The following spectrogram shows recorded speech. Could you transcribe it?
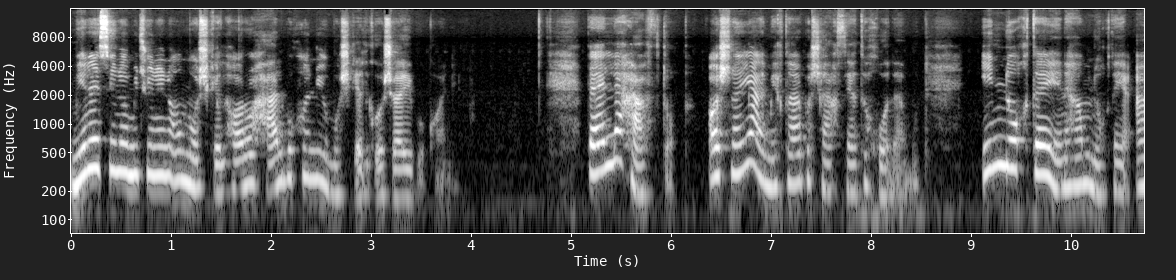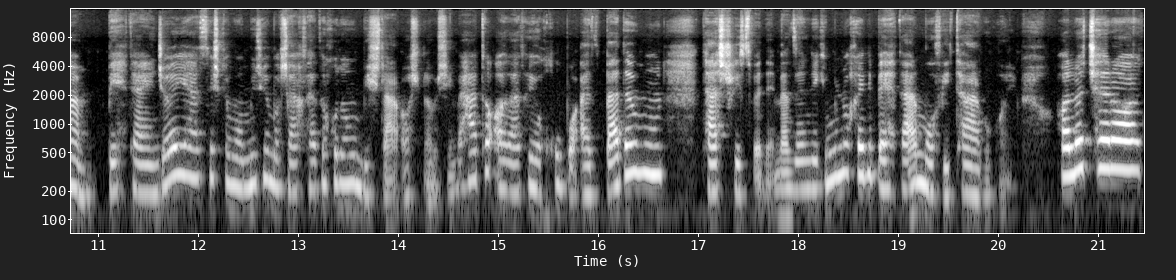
می‌رسین و می‌تونین اون مشکل ها رو حل بکنین و مشکل گشایی بکنین دلیل هفتم آشنایی عمیقتر با شخصیت خودمون. این نقطه یعنی همون نقطه ام بهترین جایی هستش که ما می‌تونیم با شخصیت خودمون بیشتر آشنا بشیم و حتی عادتهای خوب و از بدمون تشخیص بدیم و زندگیمون رو خیلی بهتر مفیدتر بکنیم. حالا چرا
